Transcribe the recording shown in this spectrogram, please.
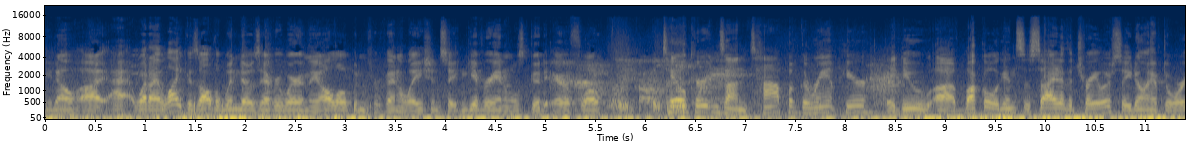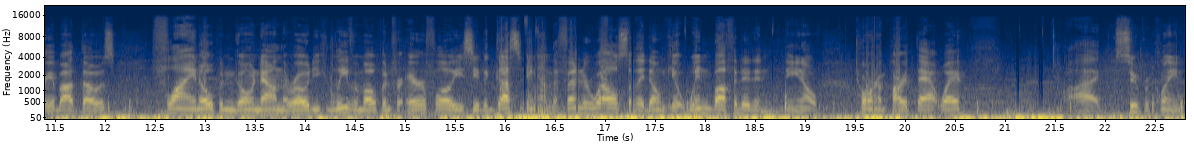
You know, I, what I like is all the windows everywhere and they all open for ventilation so you can give your animals good airflow. The tail curtains on top of the ramp here, they do uh, buckle against the side of the trailer so you don't have to worry about those flying open going down the road. You can leave them open for airflow. You see the gusseting on the fender well so they don't get wind buffeted and, you know, torn apart that way. Uh, super clean.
